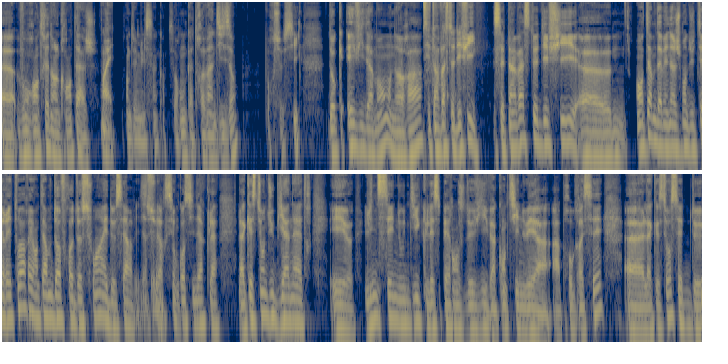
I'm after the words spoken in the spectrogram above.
euh, euh, vont rentrer dans le grand âge en 2050. Ils auront 90 ans pour ceux-ci. Donc évidemment, on aura... C'est un vaste défi. C'est un vaste défi euh, en termes d'aménagement du territoire et en termes d'offres de soins et de services. Sûr. Si on considère que la, la question du bien-être et euh, l'INSEE nous dit que l'espérance de vie va continuer à, à progresser, euh, la question c'est de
